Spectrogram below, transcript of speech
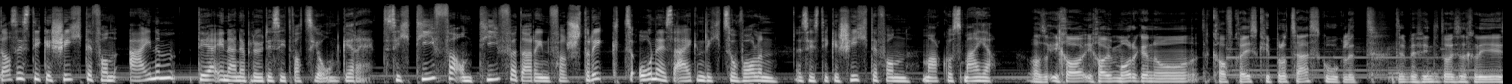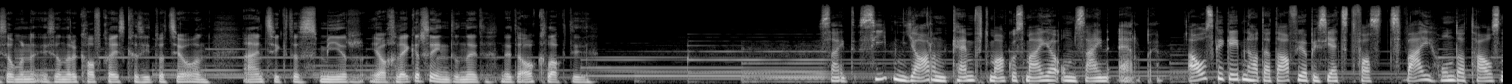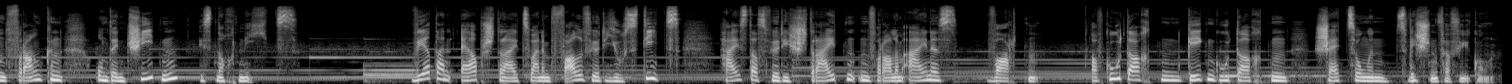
Das ist die Geschichte von einem, der in eine blöde Situation gerät, sich tiefer und tiefer darin verstrickt, ohne es eigentlich zu wollen. Es ist die Geschichte von Markus Meyer. Also ich habe, ich habe heute Morgen noch den kafkaesken Prozess gegoogelt. Wir befinden uns ein bisschen in so einer, in so einer kafkaesken Situation. Einzig, dass wir ja Kläger sind und nicht, nicht Anklagte. Seit sieben Jahren kämpft Markus Meyer um sein Erbe. Ausgegeben hat er dafür bis jetzt fast 200.000 Franken und entschieden ist noch nichts. Wird ein Erbstreit zu einem Fall für die Justiz, heißt das für die Streitenden vor allem eines, warten. Auf Gutachten, Gegengutachten, Schätzungen, Zwischenverfügungen.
